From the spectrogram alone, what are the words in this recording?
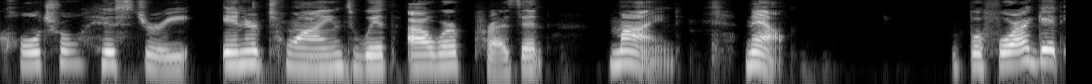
cultural history intertwines with our present mind. Now, before I get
